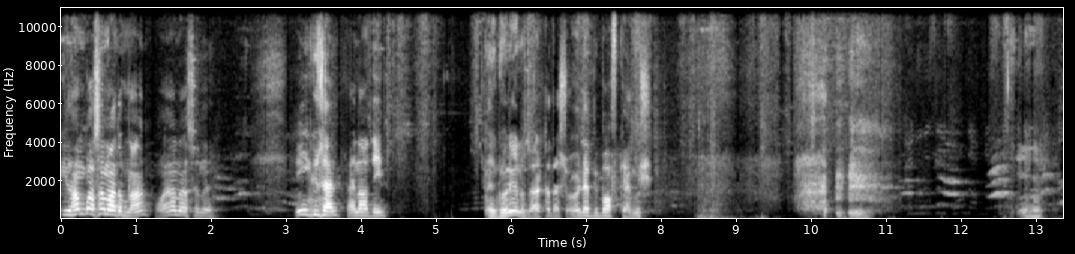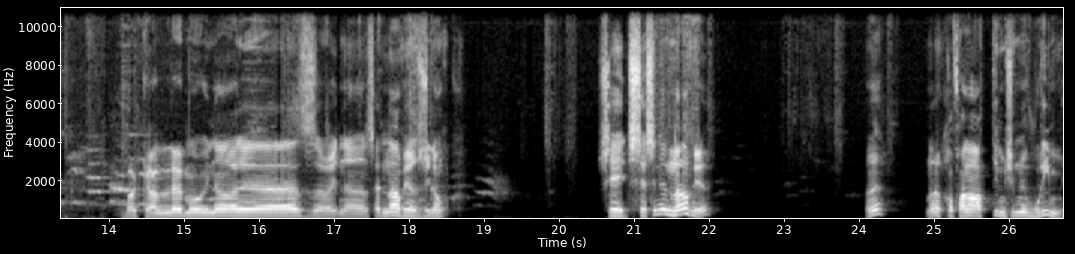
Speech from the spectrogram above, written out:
ilham basamadım lan. Vay anasını. İyi güzel. Fena değil. E, görüyorsunuz arkadaş öyle bir buff gelmiş. Bakalım oynarız, oynarız. Sen ne yapıyorsun Zilong? Şey, sesini ne yapıyor? He? Ne, kafana attım şimdi vurayım mı?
